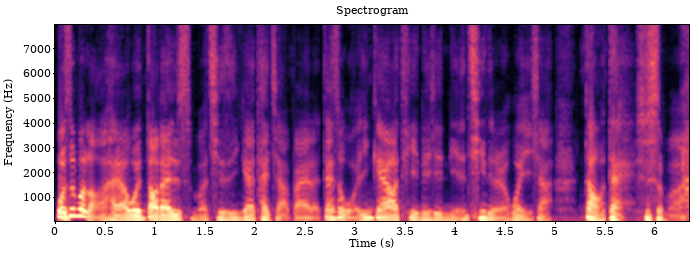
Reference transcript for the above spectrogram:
我这么老还要问倒带是什么？其实应该太假掰了。但是我应该要替那些年轻的人问一下，倒带是什么？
